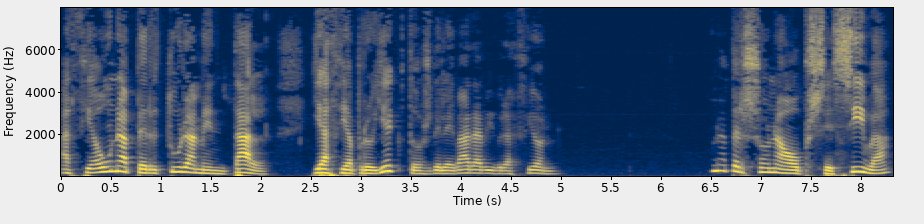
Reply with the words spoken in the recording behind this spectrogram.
hacia una apertura mental y hacia proyectos de elevada vibración. Una persona obsesiva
